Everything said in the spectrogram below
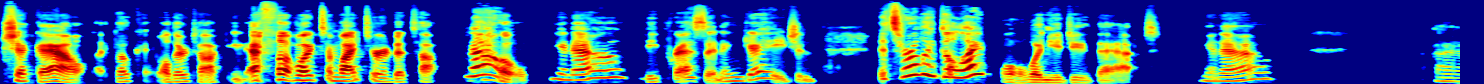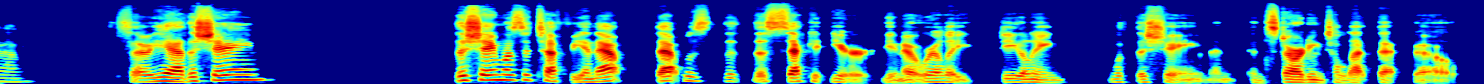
check out like, okay, well, they're talking now. Wait till my turn to talk. No, you know, be present, engage. And it's really delightful when you do that, you know. Um, so yeah, the shame, the shame was a toughie, and that that was the the second year, you know, really dealing with the shame and and starting to let that go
